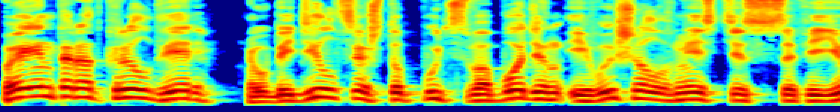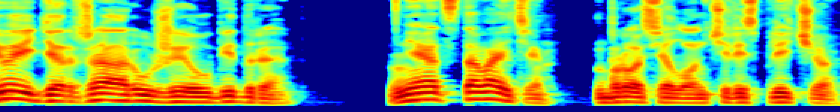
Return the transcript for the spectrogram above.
Пейнтер открыл дверь, убедился, что путь свободен, и вышел вместе с Софией, держа оружие у бедра. «Не отставайте», – бросил он через плечо.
